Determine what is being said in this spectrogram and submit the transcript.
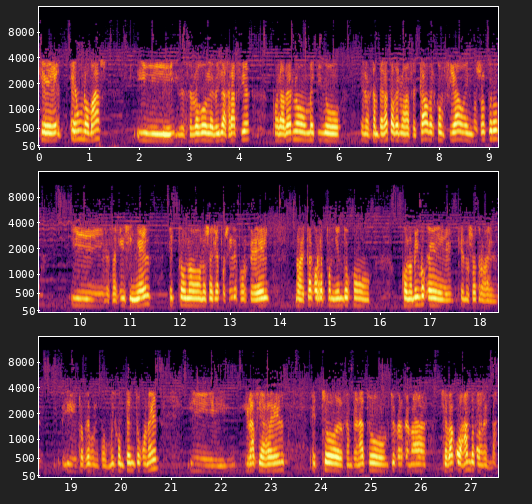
que es uno más. Y desde luego le doy las gracias por habernos metido en el campeonato, habernos afectado, haber confiado en nosotros. Y desde aquí sin él esto no, no sería posible porque él nos está correspondiendo con, con lo mismo que, que nosotros él y entonces bueno, pues muy contento con él y gracias a él esto el campeonato yo creo que va se va cuajando cada vez más.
